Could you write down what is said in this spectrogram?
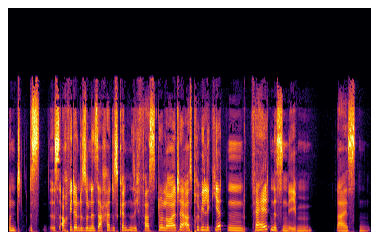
Und das ist auch wieder so eine Sache, das könnten sich fast nur Leute aus privilegierten Verhältnissen eben leisten.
